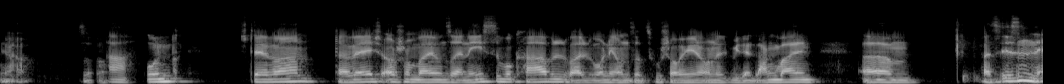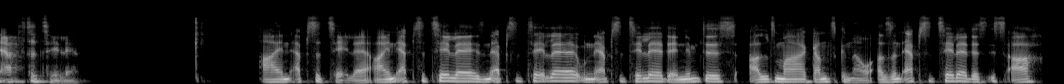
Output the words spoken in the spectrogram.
Ja. So. Ah, Und Stefan, da wäre ich auch schon bei unserer nächsten Vokabel, weil wir wollen ja unsere Zuschauer hier auch nicht wieder langweilen. Ähm, was ist ein Erbsezähler? Ein Erbsezähler. Ein Erbsezähler ist ein Erbsezähler und ein Erbsezähler, der nimmt es alles mal ganz genau. Also ein Erbsezähler, das ist auch.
